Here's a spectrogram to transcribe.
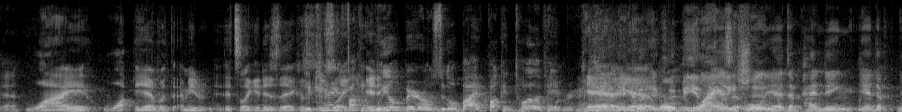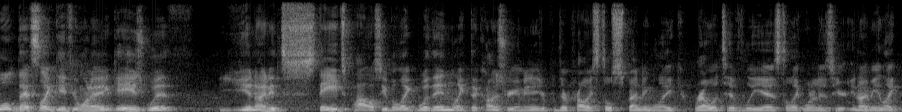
yeah. Why? Why? Yeah, but I mean, it's like it is that because You're it's carrying like fucking it, wheelbarrows to go buy fucking toilet paper. Yeah, It yeah. could- it well, could be why is it? Well, yeah, depending. Yeah, de- well, that's like if you want to engage with United States policy, but like within like the country, I mean, you're, they're probably still spending like relatively as to like what it is here. You know what I mean? Like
